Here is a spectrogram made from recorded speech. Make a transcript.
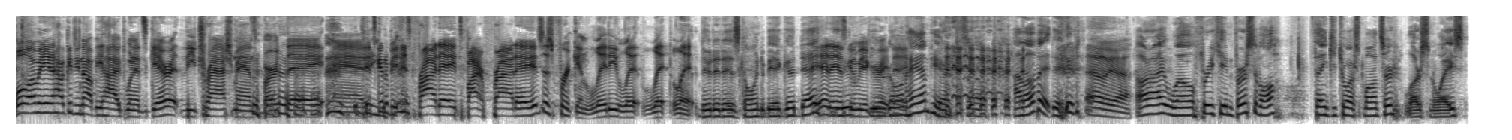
Well, I mean, how could you not be hyped when it's Garrett the Trash Man's birthday and it's gonna be it's Friday, it's Fire Friday. It's just freaking litty lit lit lit. Dude, it is going to be a good day. It is gonna be a great day. you're going day. ham here. So I love it, dude. Hell yeah. All right. Well, freaking, first of all, thank you to our sponsor, Larson Waste.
